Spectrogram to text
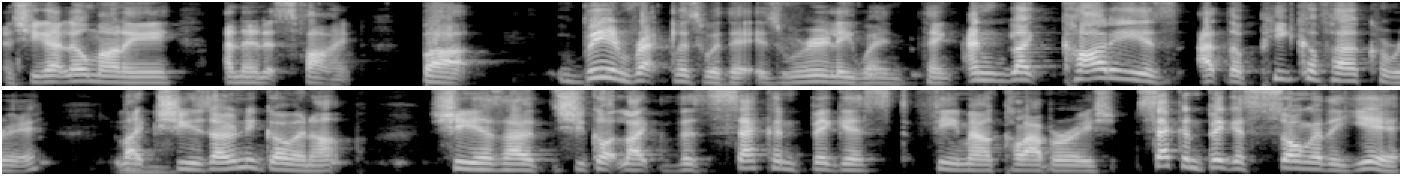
and she got little money and then it's fine. But being reckless with it is really when thing and like Cardi is at the peak of her career. Like Mhm. she's only going up. She has had she's got like the second biggest female collaboration, second biggest song of the year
